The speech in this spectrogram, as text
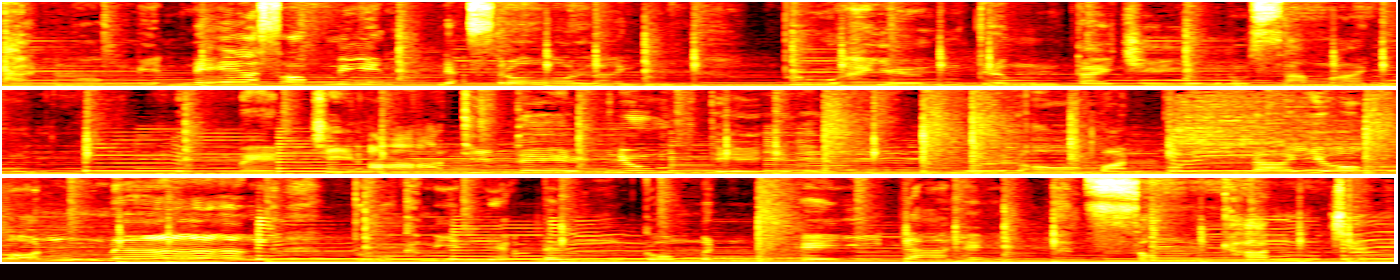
កើតមកមានអ្នកស្អប់មានអ្នកស្រឡាញ់ព្រោះយើងត្រឹមតែជាមនុស្សសាមញ្ញមិនមែនជាអាទិទេពនោះទេធ្វើល្អបានប៉ុណ្ណាយកប៉ុណ្ណាទោះគ្មានអ្នកដឹងក៏មិនអីដែរសំខាន់ចិត្ត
